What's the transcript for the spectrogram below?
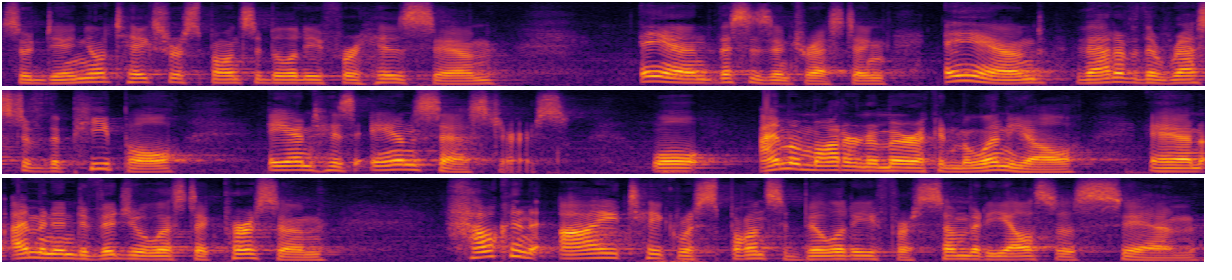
So Daniel takes responsibility for his sin, and this is interesting, and that of the rest of the people and his ancestors. Well, I'm a modern American millennial, and I'm an individualistic person. How can I take responsibility for somebody else's sin,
